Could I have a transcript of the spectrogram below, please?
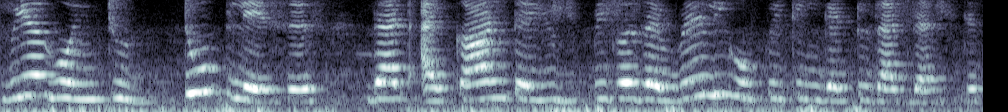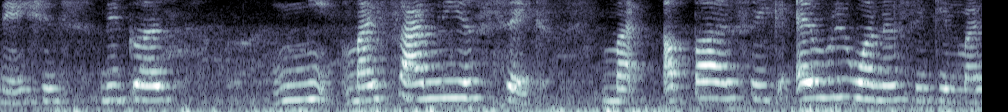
we are going to two places that I can't tell you because I really hope we can get to that destination because me, my family is sick. My appa is sick, everyone is sick in my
